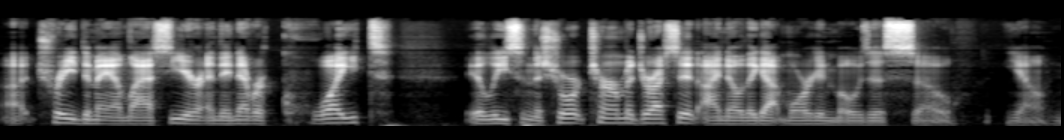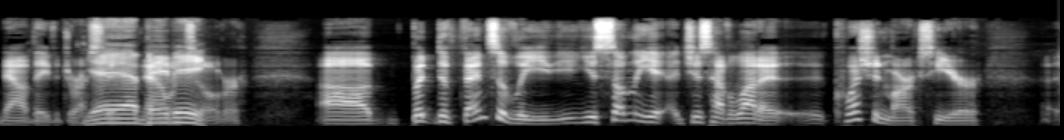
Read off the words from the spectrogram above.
Uh, trade demand last year, and they never quite, at least in the short term, address it. I know they got Morgan Moses, so you know now they've addressed yeah, it. Yeah, baby. it's over. Uh, but defensively, you suddenly just have a lot of question marks here. Uh,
